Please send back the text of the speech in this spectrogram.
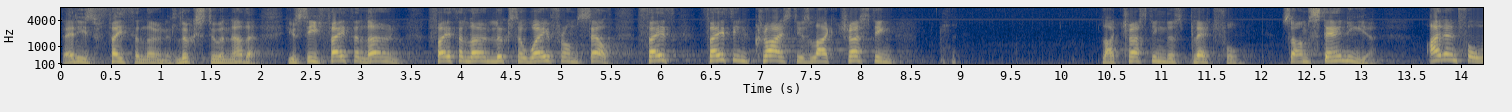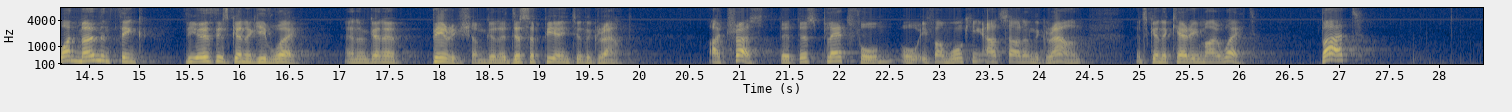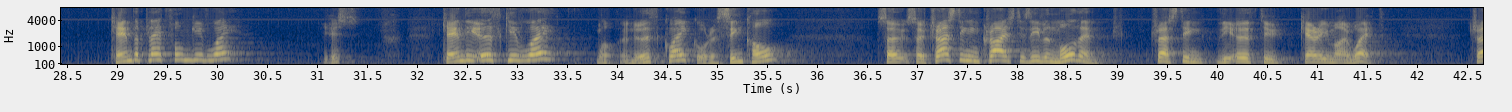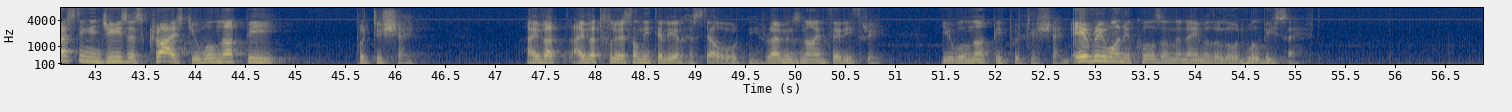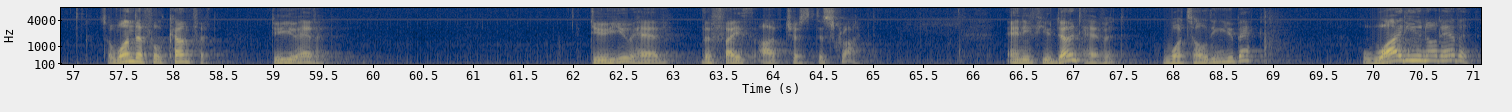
That is faith alone. It looks to another. You see, faith alone, faith alone looks away from self. Faith, faith in Christ is like trusting, like trusting this platform. So I'm standing here. I don't for one moment think the earth is going to give way and I'm going to perish. I'm going to disappear into the ground. I trust that this platform, or if I'm walking outside on the ground, it's going to carry my weight. But can the platform give way? Yes. Can the earth give way? Well, an earthquake or a sinkhole. So, so trusting in Christ is even more than trusting the earth to carry my weight. Trusting in Jesus Christ, you will not be put to shame. Hy wat hy wat glo sal nie teleurgestel word nie. Romans 9:33. You will not be put to shame. Everyone who calls on the name of the Lord will be saved. It's a wonderful comfort. Do you have it? Do you have the faith I've just described? And if you don't have it, what's holding you back? Why do you not have it?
